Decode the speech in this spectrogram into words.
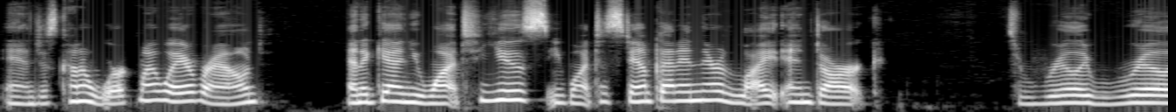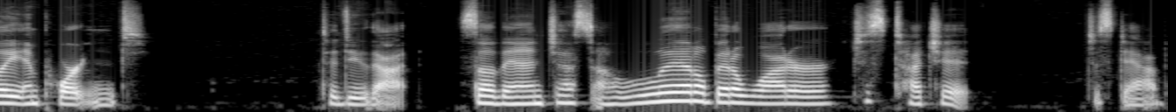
and just kind of work my way around. And again, you want to use, you want to stamp that in there light and dark. It's really, really important to do that. So then just a little bit of water, just touch it, just dab.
